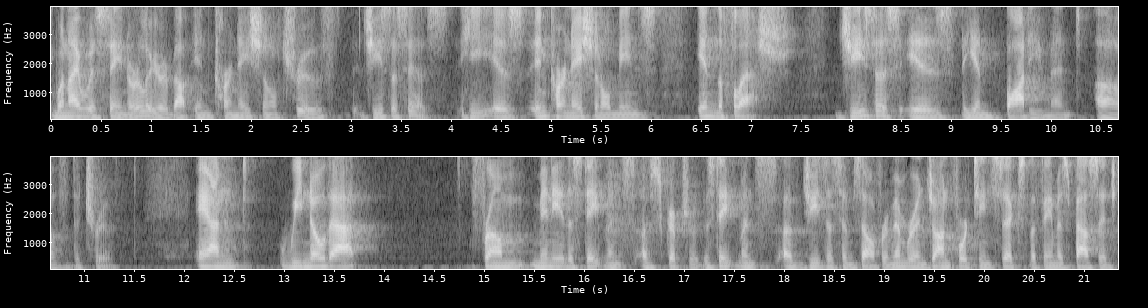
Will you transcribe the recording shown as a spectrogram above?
when I was saying earlier about incarnational truth, Jesus is. He is, incarnational means in the flesh. Jesus is the embodiment of the truth. And we know that from many of the statements of Scripture, the statements of Jesus himself. Remember in John 14, 6, the famous passage,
